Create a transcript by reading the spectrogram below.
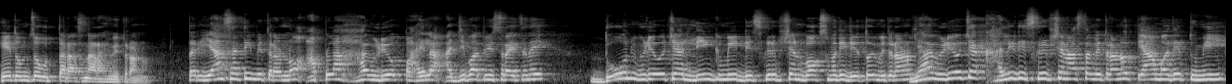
हे तुमचं उत्तर असणार आहे मित्रांनो. तर यासाठी मित्रांनो आपला हा व्हिडिओ पाहायला अजिबात विसरायचं नाही. दोन व्हिडिओच्या लिंक मी डिस्क्रिप्शन बॉक्समध्ये देतोय मित्रांनो. ह्या व्हिडिओच्या खाली डिस्क्रिप्शन असतं मित्रांनो त्यामध्ये तुम्ही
